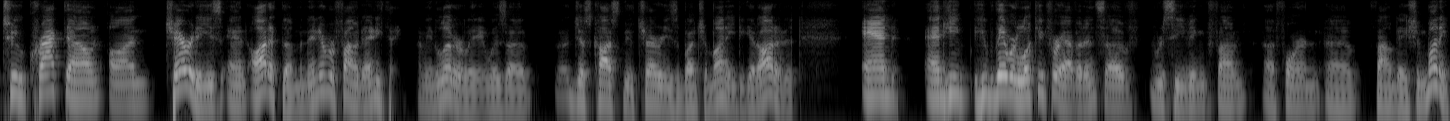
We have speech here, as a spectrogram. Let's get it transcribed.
to crack down on charities and audit them. And they never found anything. I mean, literally, it was a just cost the charities a bunch of money to get audited. And and he, he they were looking for evidence of receiving found uh, foreign uh, foundation money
